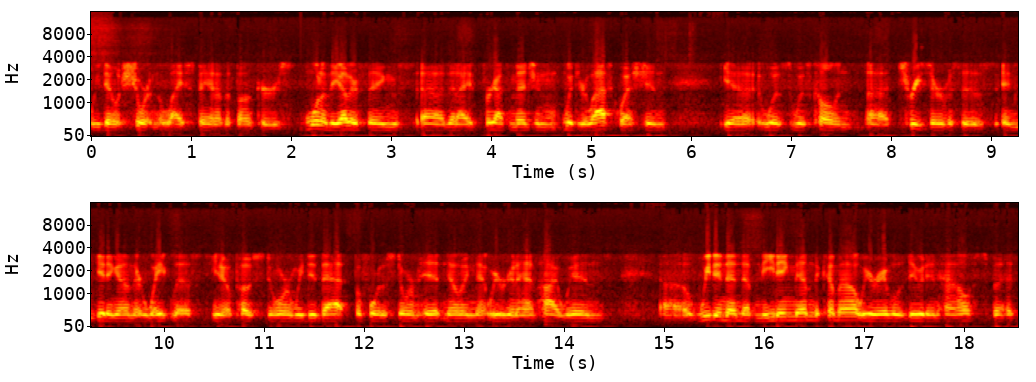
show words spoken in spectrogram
we don't shorten the lifespan of the bunkers. One of the other things uh, that I forgot to mention with your last question uh, was was calling uh, tree services and getting on their wait list. You know, post storm, we did that before the storm hit, knowing that we were going to have high winds. Uh, we didn't end up needing them to come out. We were able to do it in house, but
